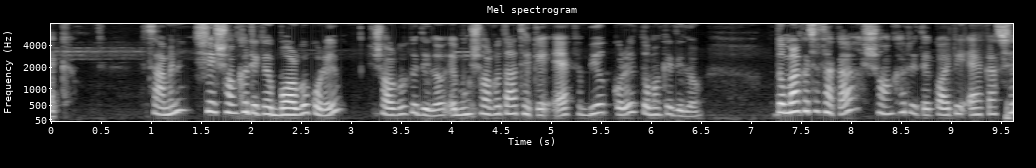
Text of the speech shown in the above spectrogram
এক। সামিন সেই সংখ্যাটিকে বর্গ করে স্বর্গকে দিল এবং স্বর্গ তা থেকে এক বিয়োগ করে তোমাকে দিল। তোমার কাছে থাকা সংখ্যাটিতে কয়টি এক আছে?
